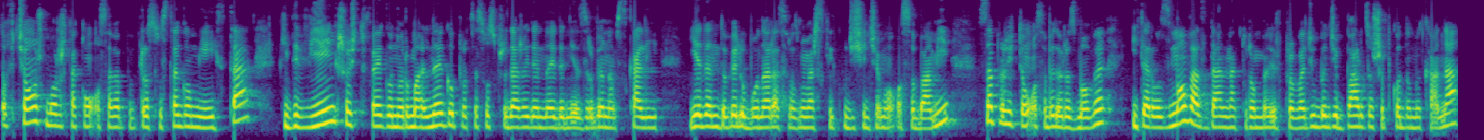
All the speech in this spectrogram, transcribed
to wciąż możesz taką osobę po prostu z tego miejsca, kiedy większość Twojego normalnego procesu sprzedaży jeden na jeden jest zrobiona w skali jeden do wielu, bo naraz rozmawiasz z kilkudziesięcioma osobami, zaprosić tą osobę do rozmowy i ta rozmowa zdalna, którą będziesz prowadził, będzie bardzo szybko domykana,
